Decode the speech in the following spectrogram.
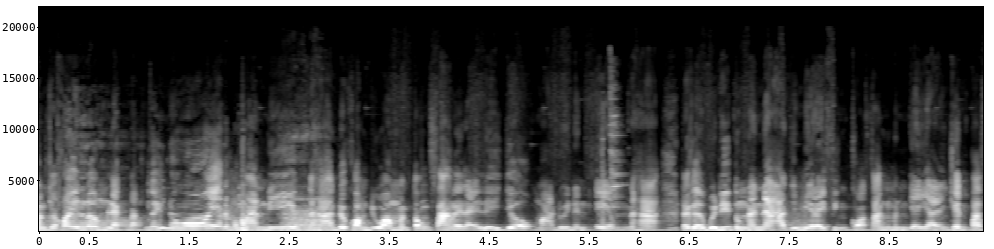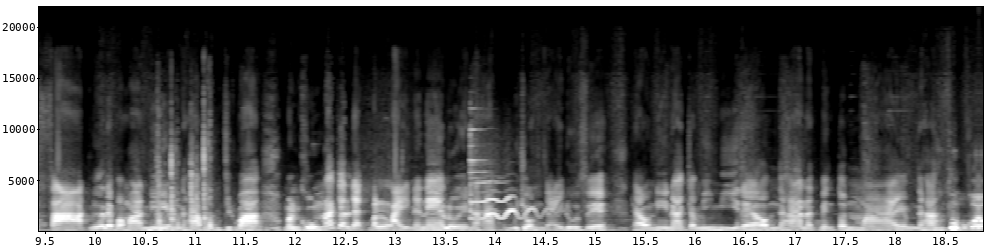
มันค่อยๆเริ่มแหลกแบบน้อยๆอะไรประมาณนี้นะฮะด้วยความที่ว่ามันต้องสร้างหลายๆเลเยอร์ออกมาด้วยนั่นเองนะฮะถ้าเกิดพื้นที่ตรงนั้นเนี่ยอาจจะมีอะไรสิ่งก่อสร้างที่มันใหญ่ๆอย่างเช่นปราสาทหรืออะไรประมาณนี้นะฮะผมคิดว่ามันคงน่าจะแหลกบันไลแน่ๆเลยนะฮะคุณผู้ชมเดี๋ยวดูซิแถวนี้น่าจะไม่มีแล้วนะฮะอันนั้นเป็นต้นไม้นะฮะผมก็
